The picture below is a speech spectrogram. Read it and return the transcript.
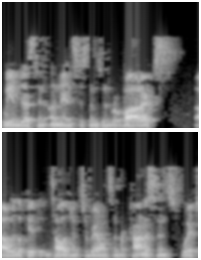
We invest in unmanned systems and robotics. Uh, we look at intelligence, surveillance, and reconnaissance, which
